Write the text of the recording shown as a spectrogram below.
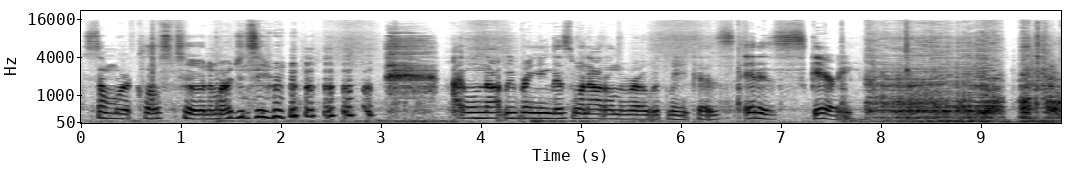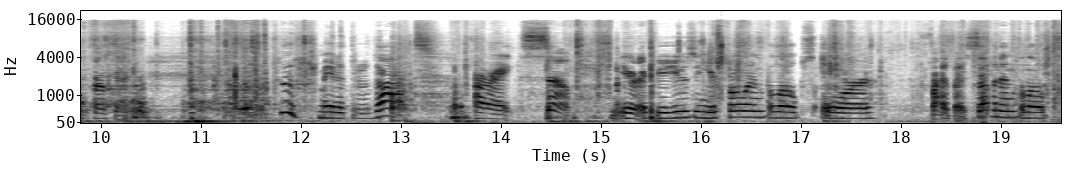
somewhere close to an emergency room. I will not be bringing this one out on the road with me because it is scary. Okay. Whew, made it through that. All right, so you're, if you're using your faux envelopes or 5x7 envelopes,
